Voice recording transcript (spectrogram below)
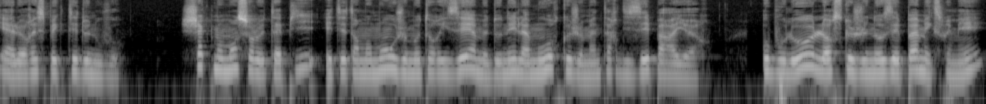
et à le respecter de nouveau. Chaque moment sur le tapis était un moment où je m'autorisais à me donner l'amour que je m'interdisais par ailleurs. Au boulot, lorsque je n'osais pas m'exprimer,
